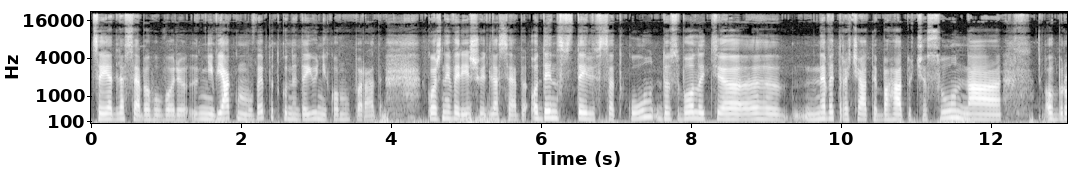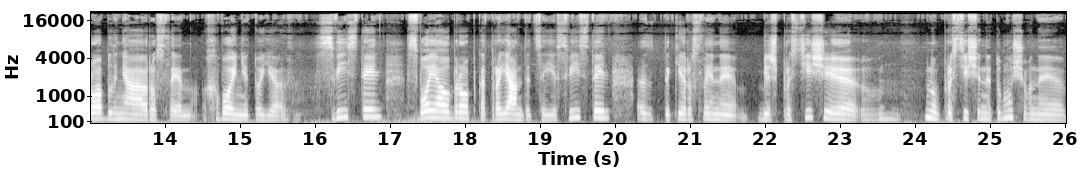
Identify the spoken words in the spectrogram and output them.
це я для себе говорю, ні в якому випадку не даю нікому поради. Кожен вирішує для себе. Один стиль в садку дозволить е, не витрачати багато часу на оброблення рослин. Хвойні то є свій стиль, своя обробка, троянди це є свій стиль. Е, Такі рослини більш простіші. Ну, простіші не тому, що вони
